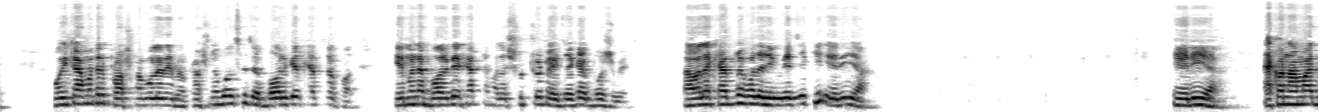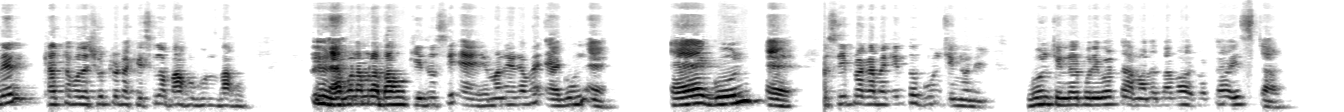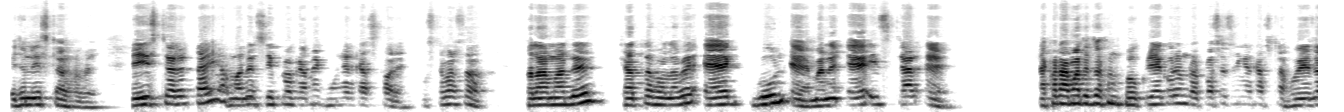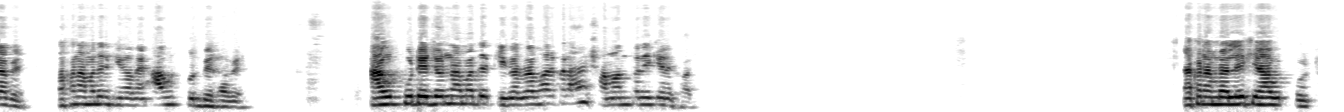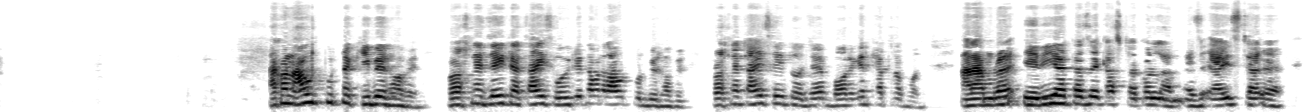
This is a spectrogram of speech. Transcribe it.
ওইটা আমাদের প্রশ্ন বলে দেবে। প্রশ্ন বলছে যে বর্গের ক্ষেত্রফল, এর মানে বর্গের ক্ষেত্রফলের সূত্রটা এই জায়গায় বসবে। তাহলে ক্ষেত্রফলের ইংরেজি কি? এরিয়া। এরিয়া। এখন আমাদের ক্ষেত্রফলের সূত্রটা কি ছিল? বাহু গুণ বাহু। এখন আমরা বাহু কি ধরছি? এ। মানে এটা হবে এ গুণ এ। এ গুণ এ। সি প্রোগ্রামে কিন্তু গুণ চিহ্ন নেই। গুণ চিহ্নের পরিবর্তে আমাদের ব্যবহার করতে হয় স্টার। এই জন্য স্টার হবে। এই স্টারটাই আমাদের সি প্রোগ্রামে গুণের কাজ করে, বুঝতে পারছ? তাহলে আমাদের ক্ষেত্রফল হবে এক গুণ এ মানে এ স্টার এ। এখন আমাদের যখন প্রক্রিয়াকরণ বা প্রসেসিং এর কাজটা হয়ে যাবে, তখন আমাদের কি হবে? আউটপুট বের হবে। আউটপুটের জন্য আমাদের কি ঘর ব্যবহার করা হয়? সমান্তরিকের ঘর। এখন আমরা লিখি আউটপুট এখন আউটপুটটা কি বের হবে? প্রশ্নে যেইটা চাইছে ওইটাতে আমাদের আউটপুট বের হবে। প্রশ্নে চাইছেই তো যে বর্গের ক্ষেত্রফল। আর আমরা এরিয়াটা যে কাজটা করলাম এজ এ স্টার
